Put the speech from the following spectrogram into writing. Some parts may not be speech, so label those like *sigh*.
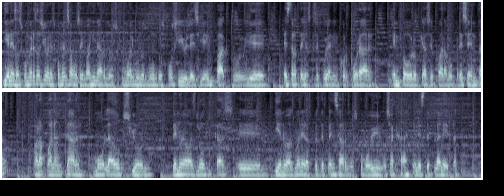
Y en esas conversaciones comenzamos a imaginarnos como algunos mundos posibles y de impacto y de estrategias que se puedan incorporar en todo lo que hace Páramo Presenta para apalancar como la adopción de nuevas lógicas eh, y de nuevas maneras pues, de pensarnos cómo vivimos acá en este planeta.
